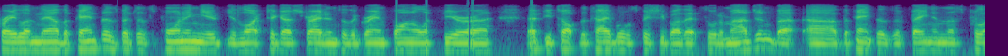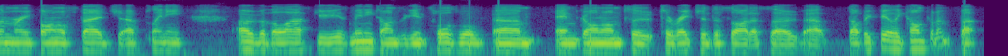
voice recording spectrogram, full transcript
prelim now, the Panthers, but disappointing. You'd, you'd like to go straight into the grand final if you're uh, if you top the table, especially by that sort of margin. But uh, the Panthers have been in this preliminary final stage uh, plenty over the last few years, many times against Halswell, um, and gone on to to reach a decider. So uh, they'll be fairly confident, but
